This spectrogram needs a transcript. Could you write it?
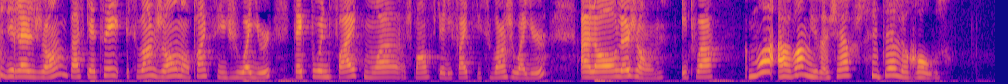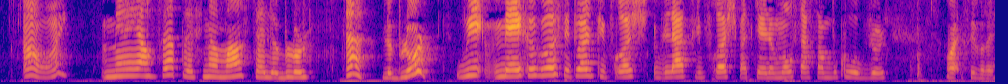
je dirais le jaune parce que, tu sais, souvent le jaune, on pense que c'est joyeux. Fait que pour une fête, moi, je pense que les fêtes, c'est souvent joyeux. Alors, le jaune. Et toi? Moi, avant mes recherches, c'était le rose. Ah, ouais? Mais en fait, euh, finalement, c'était le bleu. Hein? Le bleu? Oui, mais Coco, c'est toi le plus proche, la plus proche, parce que le mauve, ça ressemble beaucoup au bleu. Ouais, c'est vrai.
